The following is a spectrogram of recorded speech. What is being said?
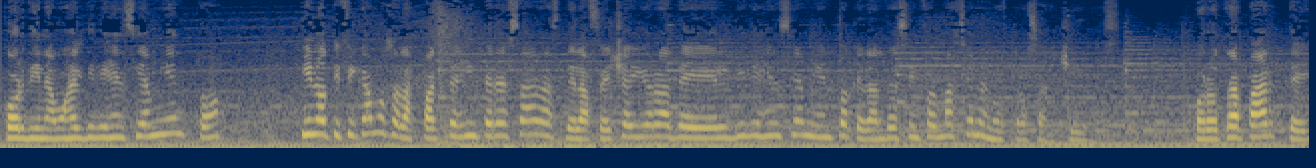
Coordinamos el diligenciamiento y notificamos a las partes interesadas de la fecha y hora del diligenciamiento quedando esa información en nuestros archivos. Por otra parte,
